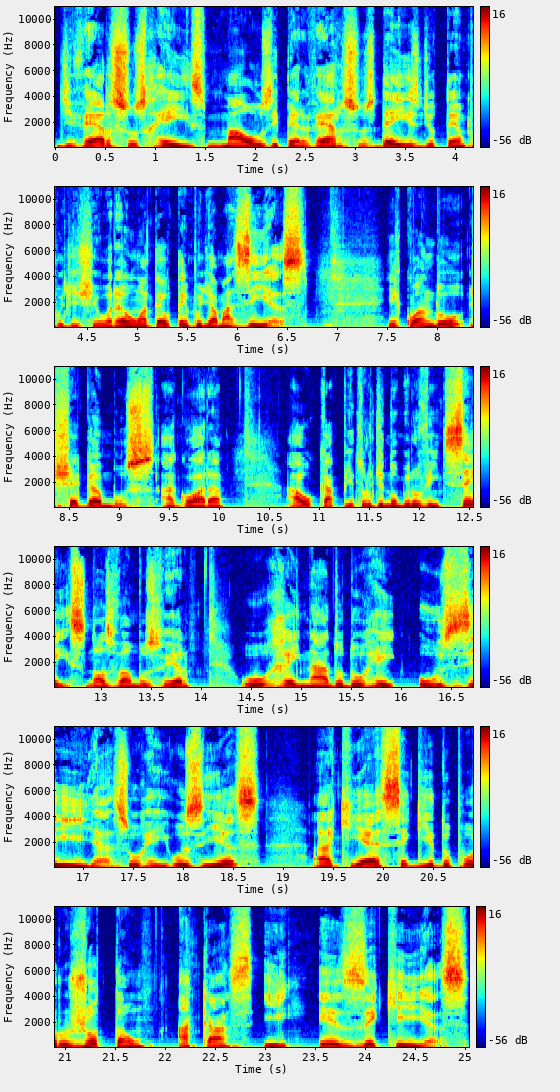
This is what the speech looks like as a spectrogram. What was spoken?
diversos reis maus e perversos desde o tempo de Jeorão até o tempo de Amazias. E quando chegamos agora ao capítulo de número 26, nós vamos ver o reinado do rei Uzias. O rei Uzias, ah, que é seguido por Jotão, Acás e Ezequias.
